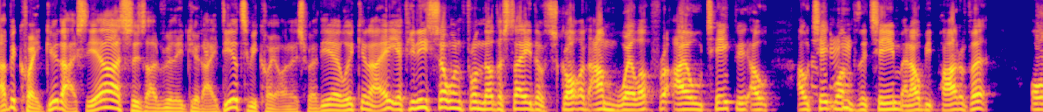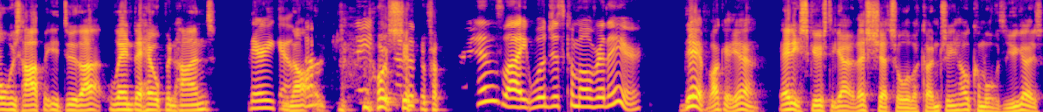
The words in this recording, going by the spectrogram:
That'd be quite good, actually. Yeah, this is a really good idea, to be quite honest with you. Looking at, hey, if you need someone from the other side of Scotland, I'm well up for it. I'll take the, I'll, I'll take one Okay. for the team, and I'll be part of it. Always happy to do that. Lend a helping hand. There you go. Not, oh, Hey, not sure if Friends, like we'll just come over there. yeah, fuck it, yeah. Any excuse to get out of this shit all over the country, I'll come over to you guys.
